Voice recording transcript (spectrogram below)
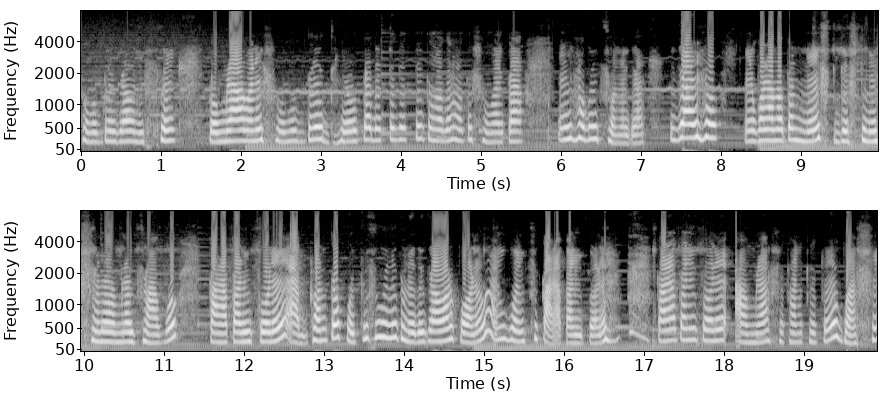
সমুদ্রে যাও নিশ্চয়ই, তোমরা মানে সমুদ্রের ঢেউটা দেখতে দেখতে তোমাদের হয়তো সময়টা এইভাবেই চলে যায়। যাই হোক, এবার আমাদের নেক্সট ডেস্টিনেশনে আমরা যাব। তাড়াতাড়ি করে এক ঘণ্টা পঁচিশ মিনিট লেগে যাওয়ার পরেও আমি বলছি তাড়াতাড়ি করে। তাড়াতাড়ি করে আমরা সেখান থেকে বাসে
